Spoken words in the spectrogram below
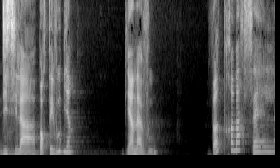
D'ici là, portez-vous bien. Bien à vous. Votre Marcel.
